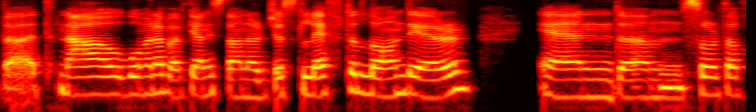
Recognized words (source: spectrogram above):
But now women of Afghanistan are just left alone there and um, sort of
